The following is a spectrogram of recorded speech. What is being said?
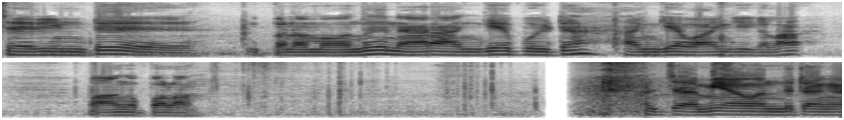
சரின்ட்டு இப்போ நம்ம வந்து நேராக அங்கேயே போயிட்டு அங்கேயே வாங்கிக்கலாம். வாங்க போகலாம் ஜமியா வந்துட்டாங்க.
